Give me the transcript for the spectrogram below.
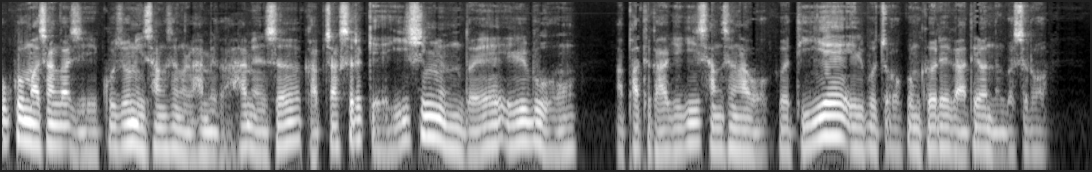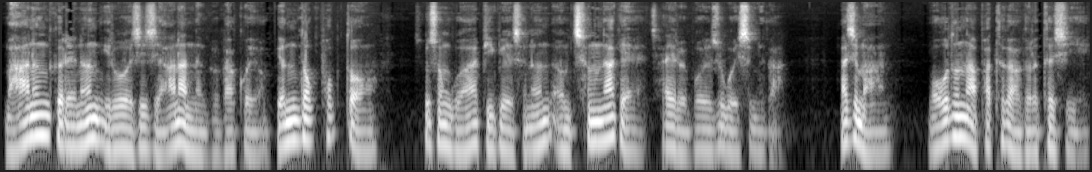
북구 마찬가지 꾸준히 상승을 합니다. 하면서 갑작스럽게 20년도에 일부 아파트 가격이 상승하고 그 뒤에 일부 조금 거래가 되었는 것으로 많은 거래는 이루어지지 않았는 것 같고요. 변동폭도 수성구와 비교해서는 엄청나게 차이를 보여주고 있습니다. 하지만 모든 아파트가 그렇듯이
